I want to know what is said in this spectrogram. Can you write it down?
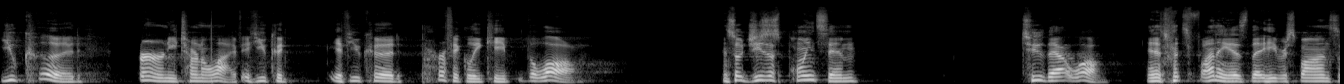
you could earn eternal life. If you could, if you could perfectly keep the law. And so Jesus points him to that law. And it's, what's funny is that he responds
